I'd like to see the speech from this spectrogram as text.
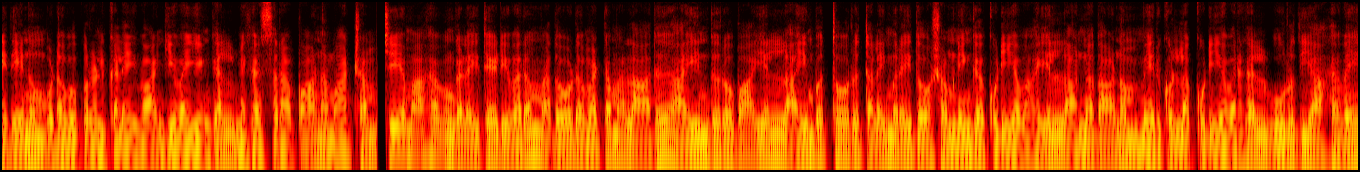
ஏதேனும் ஏதேனும் உணவுப் பொருட்களை வாங்கி வையுங்கள். மிக சிறப்பான மாற்றம். நிச்சயமாக உங்களை தேடி வரும். அதோடு மட்டுமல்லாது ஐந்து ரூபாயில் ஐம்பத்தோரு தலைமுறை தோஷம் நீங்கக்கூடிய வகையில் அன்னதானம் மேற்கொள்ளக்கூடியவர்கள் உறுதியாகவே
